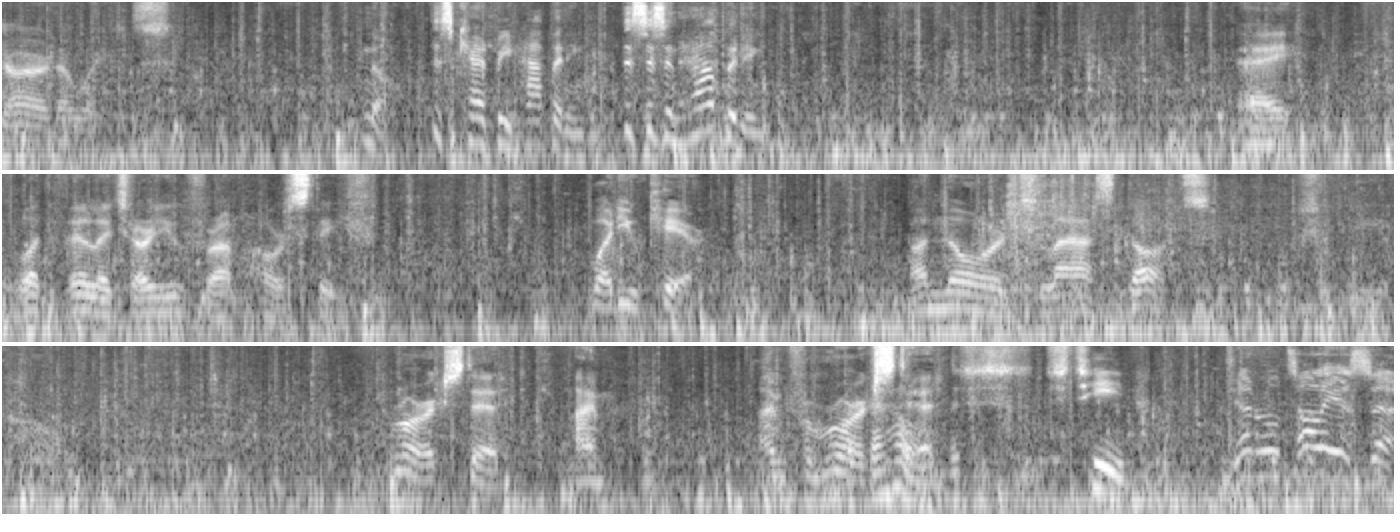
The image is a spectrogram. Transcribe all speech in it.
guard awaits. No, this can't be happening. This isn't happening. Hey, what village are you from, horse thief? Why do you care? A Nord's last thoughts should be of home. Rorikstead. I'm... I'm from What the hell? Rorikstead. This is Steve. General Tullius, sir.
